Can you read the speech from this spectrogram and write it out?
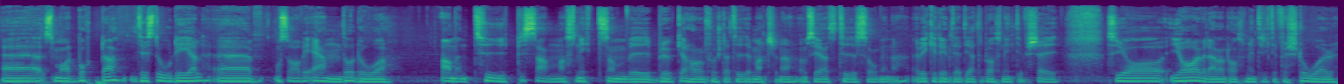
Eh, som har varit borta till stor del. Eh, och så har vi ändå då ja, men typ samma snitt som vi brukar ha de första tio matcherna de senaste tio säsongerna. Vilket inte är ett jättebra snitt i och för sig. Så jag, jag är väl en av de som inte riktigt förstår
